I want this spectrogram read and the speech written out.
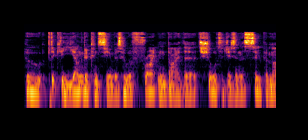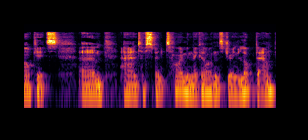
who, particularly younger consumers, who are frightened by the shortages in the supermarkets um, and have spent time in their gardens during lockdown,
